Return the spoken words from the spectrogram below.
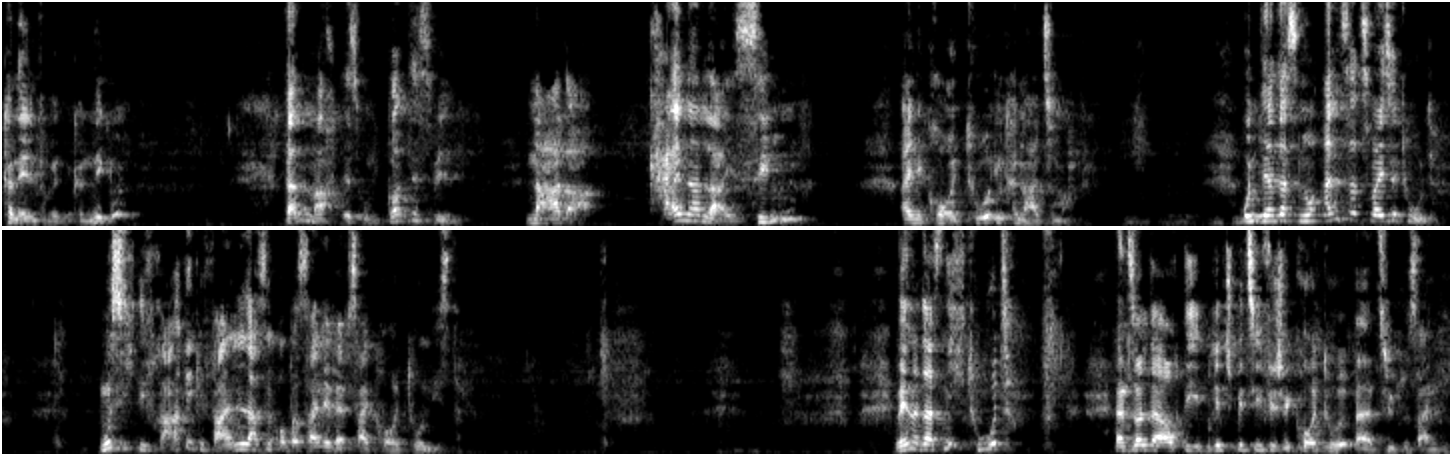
Kanälen verwenden können. Nicken. Dann macht es um Gottes Willen nada keinerlei Sinn, eine Korrektur im Kanal zu machen. Und wer das nur ansatzweise tut, muss sich die Frage gefallen lassen, ob er seine Website-Korrektur liest. Wenn er das nicht tut, dann sollte er auch die printspezifische Korrekturzyklus eigentlich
